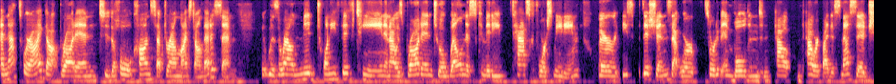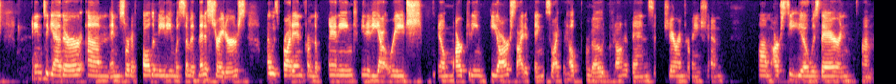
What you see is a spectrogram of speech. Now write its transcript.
And that's where i got brought in to the whole concept around lifestyle medicine. It was around mid 2015 and i was brought into a wellness committee task force meeting where these physicians that were sort of emboldened and empowered by this message came together um, and sort of called a meeting with some administrators. I was brought in from the planning community outreach you know marketing PR side of things, so I could help promote, put on events, share information. Um, our CEO was there, and um,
